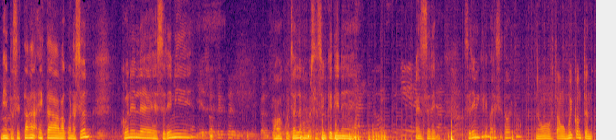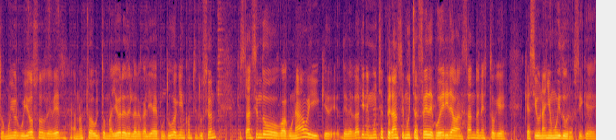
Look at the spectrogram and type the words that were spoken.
mientras está esta vacunación con el eh, Ceremi. Vamos a escuchar la conversación que tiene el Ceremi. Ceremi, ¿qué le parece todo esto? No, estamos muy contentos, muy orgullosos de ver a nuestros adultos mayores de la localidad de Putú, aquí en Constitución, que están siendo vacunados y que de verdad tienen mucha esperanza y mucha fe de poder ir avanzando en esto que, que ha sido un año muy duro. Así que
